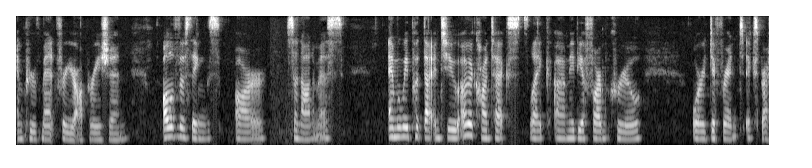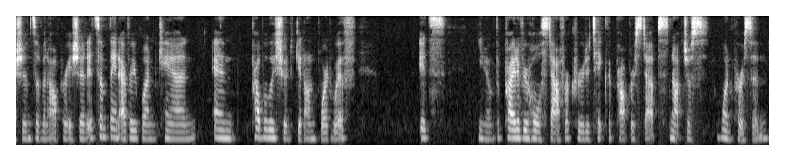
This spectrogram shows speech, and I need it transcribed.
improvement for your operation. All of those things are synonymous. And when we put that into other contexts, like uh, maybe a farm crew or different expressions of an operation, it's something everyone can and probably should get on board with. It's, you know, the pride of your whole staff or crew to take the proper steps, not just one person.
